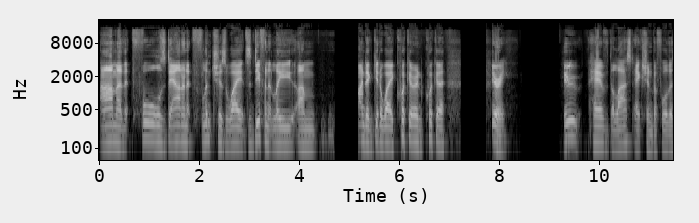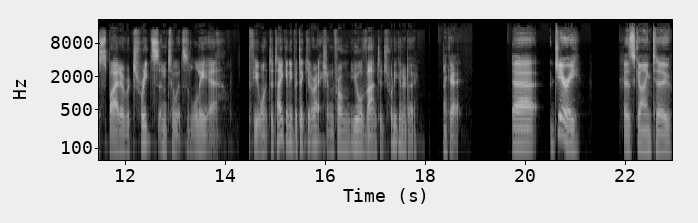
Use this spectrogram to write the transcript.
armor that falls down and it flinches away. It's definitely um trying to get away quicker and quicker. Fury, you have the last action before the spider retreats into its lair. If you want to take any particular action from your vantage, what are you going to do? Okay. Uh, Jerry is going to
